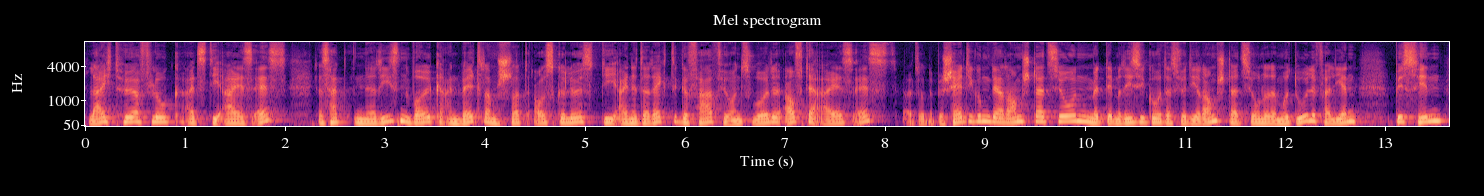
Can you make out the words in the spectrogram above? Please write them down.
leicht höher flog als die ISS. Das hat eine Riesenwolke an Weltraumschrott ausgelöst, die eine direkte Gefahr für uns wurde auf der ISS. Also eine Beschädigung der Raumstation mit dem Risiko, dass wir die Raumstation oder Module verlieren, bis hin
